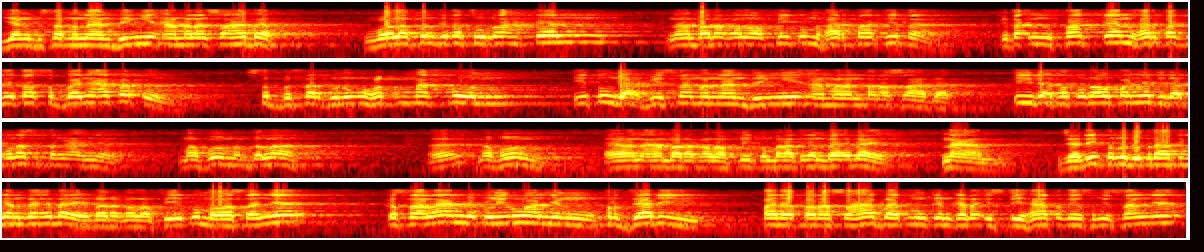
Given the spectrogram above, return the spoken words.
yang bisa menandingi amalan sahabat. Walaupun kita curahkan na barakallahu fikum harta kita kita infakkan harta kita sebanyak apa pun, sebesar gunung Uhud emas pun, itu enggak bisa menandingi amalan para sahabat. Tidak satu raupannya, tidak pula setengahnya. Mafhum Abdullah? Eh, mafhum? Ayo barakallahu fikum, perhatikan baik-baik. Nah, jadi perlu diperhatikan baik-baik barakallahu fikum bahwasanya kesalahan kekeliruan yang terjadi pada para sahabat mungkin karena istihad atau yang semisalnya,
